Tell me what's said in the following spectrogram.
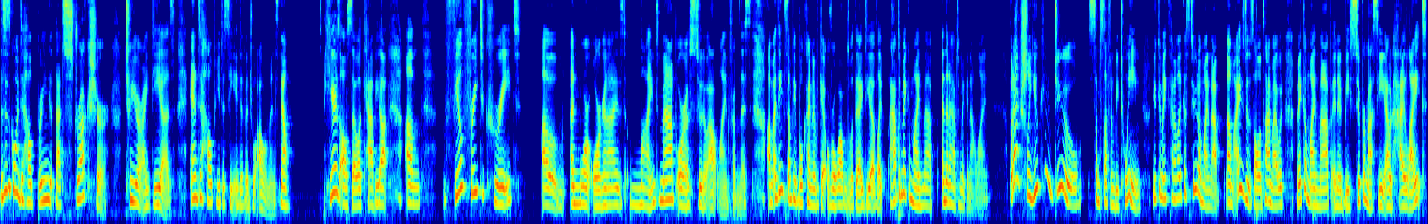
This is going to help bring that structure to your ideas and to help you to see individual elements. Now, here's also a caveat. Um, feel free to create a, a more organized mind map or a pseudo outline from this. Um, I think some people kind of get overwhelmed with the idea of like, I have to make a mind map and then I have to make an outline. But actually, you can do some stuff in between. You can make kind of like a pseudo mind map. Um, I used to do this all the time. I would make a mind map and it'd be super messy. I would highlight,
